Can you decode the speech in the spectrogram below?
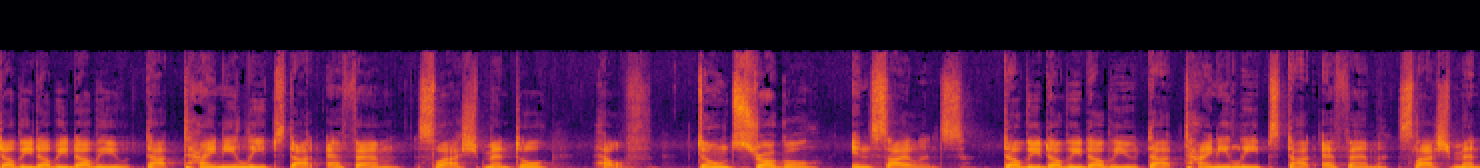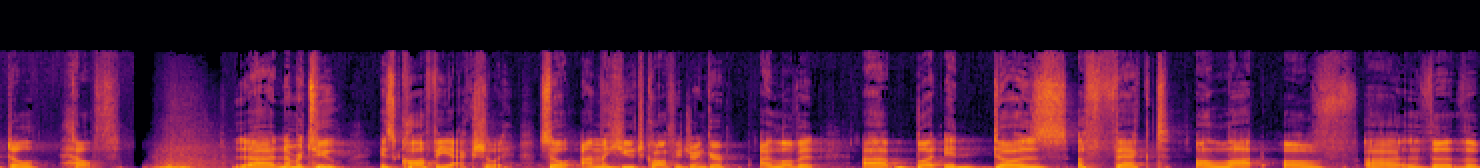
www.tinyleaps.fm slash mental health. Don't struggle in silence. www.tinyleaps.fm slash mental health. Uh, number two, is coffee, actually. So I'm a huge coffee drinker. I love it. uh, but it does affect a lot of uh, the the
